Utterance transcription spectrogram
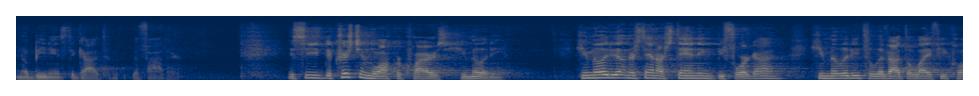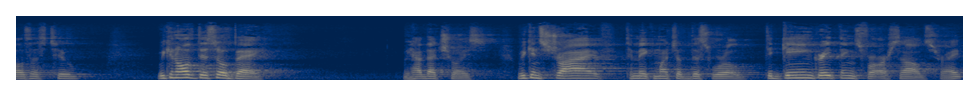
in obedience to God, to the Father. You see, the Christian walk requires humility. humility to understand our standing before God, humility to live out the life He calls us to. We can all disobey. We have that choice. We can strive to make much of this world, to gain great things for ourselves, right?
